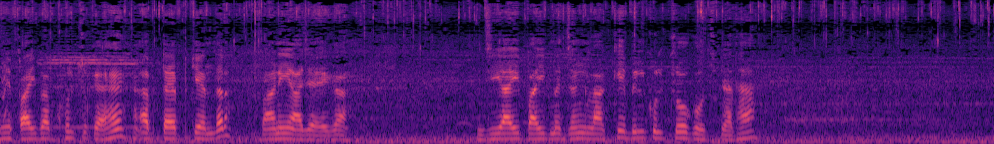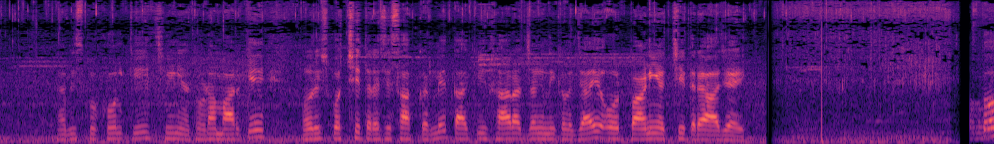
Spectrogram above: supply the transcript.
ये पाइप अब खुल चुका है। अब टैप के अंदर पानी आ जाएगा। जीआई पाइप में जंग लाग के बिल्कुल चौक हो चुका था। अब इसको खोल के छीनिया थोड़ा मार के और इसको अच्छी तरह से साफ़ कर ले ताकि सारा जंग निकल जाए और पानी अच्छी तरह आ जाए। तो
